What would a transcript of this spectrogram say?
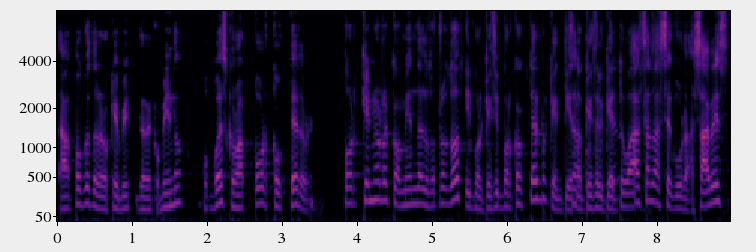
tampoco te lo, te recomiendo. O puedes cobrar por cóctel. ¿por qué no recomiendas los otros dos? ¿Y por qué sí por cóctel? Porque entiendo que es el que tú haces. a la segura, ¿sabes?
